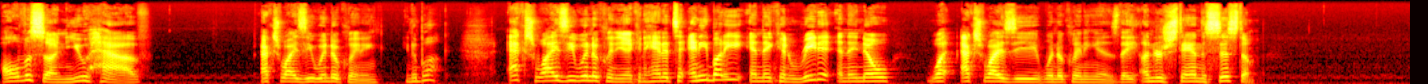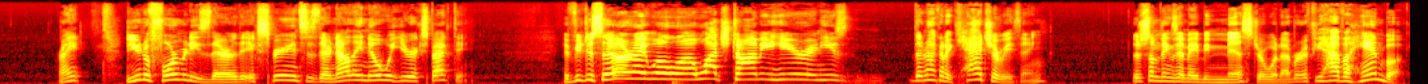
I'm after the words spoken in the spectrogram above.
all of a sudden you have XYZ window cleaning in a book. XYZ window cleaning. I can hand it to anybody and they can read it and they know what XYZ window cleaning is. They understand the system. Right? The uniformity is there, the experience is there. Now they know what you're expecting. If you just say, all right, well, uh, watch Tommy here and he's they're not going to catch everything. There's some things that may be missed or whatever. If you have a handbook,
